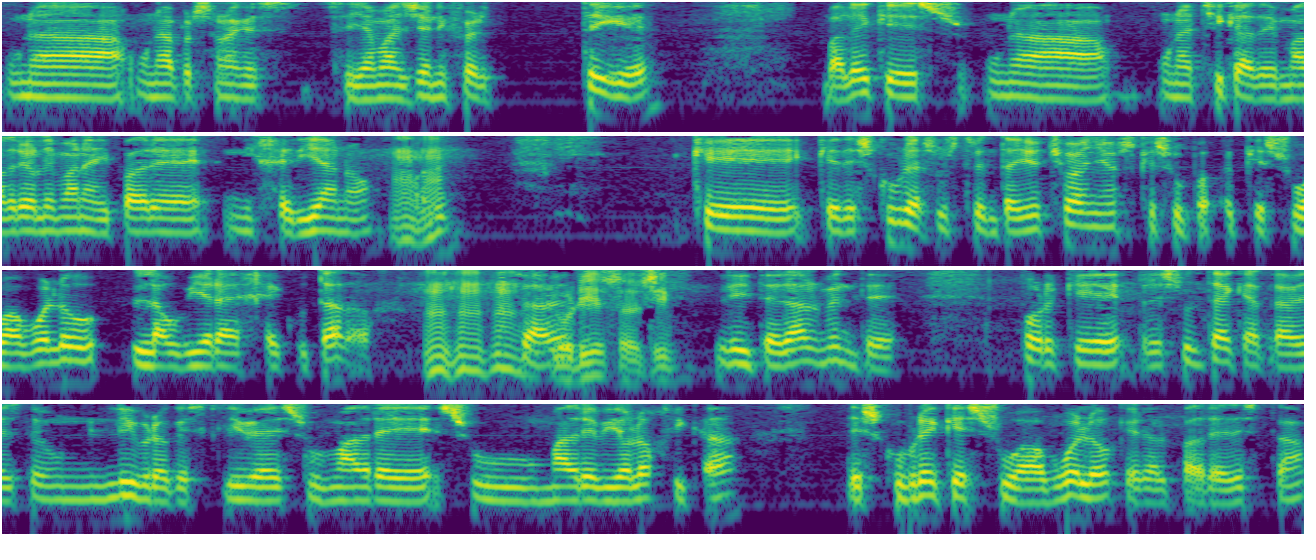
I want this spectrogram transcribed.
una, una persona que se llama Jennifer Tege, ¿vale? Que es una, una chica de madre alemana y padre nigeriano, que, que, descubre a sus 38 años que su, que su abuelo la hubiera ejecutado. Curioso, sí. Literalmente porque resulta que a través de un libro que escribe su madre, su madre biológica, descubre que su abuelo, que era el padre de esta,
